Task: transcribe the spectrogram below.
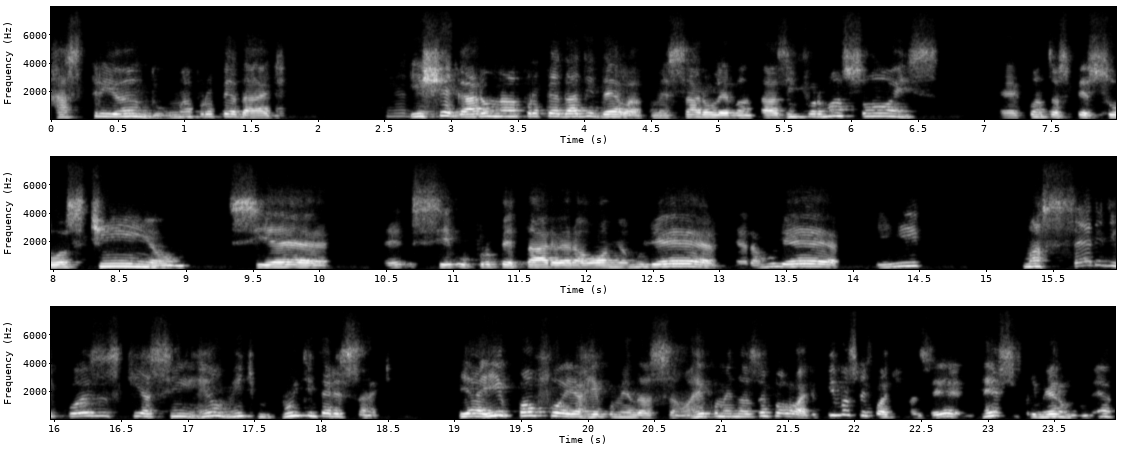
rastreando uma propriedade. E chegaram na propriedade dela, começaram a levantar as informações, é, quantas pessoas tinham, se é, é se o proprietário era homem ou mulher, era mulher, e uma série de coisas que, assim, realmente muito interessante. E aí, qual foi a recomendação? A recomendação falou, olha, o que você pode fazer, nesse primeiro momento,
